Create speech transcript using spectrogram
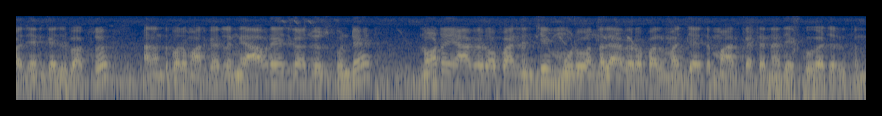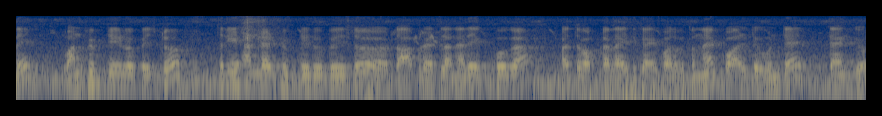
పదిహేను కేజీల బాక్స్ అనంతపురం మార్కెట్లో. ఇంకా యావరేజ్గా చూసుకుంటే నూట యాభై రూపాయల నుంచి మూడు వందల యాభై రూపాయల మధ్య అయితే మార్కెట్ అనేది ఎక్కువగా జరుగుతుంది. One fifty rupees to three hundred fifty rupees top రేట్లు అనేది ఎక్కువగా ప్రతి ఒక్క రైతుకి అయి పలుకుతున్నాయి. క్వాలిటీ ఉంటే థ్యాంక్ యూ.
